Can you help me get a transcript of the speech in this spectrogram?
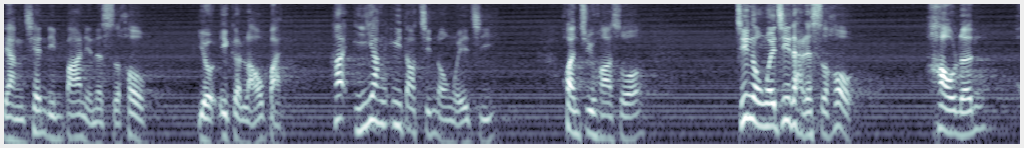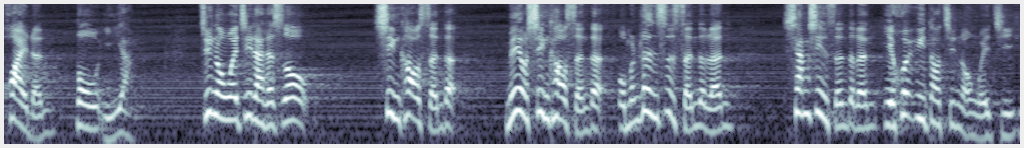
两千零八年的时候，有一个老板，他一样遇到金融危机。换句话说，金融危机来的时候，好人坏人都一样。金融危机来的时候，信靠神的，没有信靠神的，我们认识神的人，相信神的人，也会遇到金融危机。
